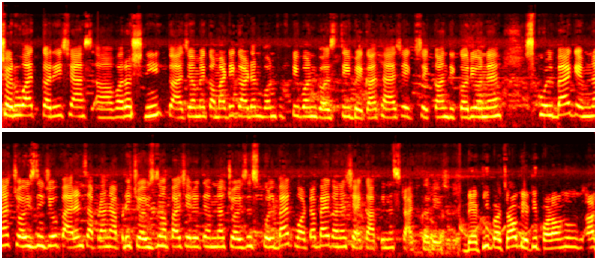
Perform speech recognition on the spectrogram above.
શરૂઆત કરી છે આ વર્ષની. તો આજે અમે Kamati garden one fifty one ગર્લ્સથી ભેગા થયા છે. એકસો એકાવન દીકરીઓને સ્કૂલ બેગ, એમના ચોઇસની જેવું પેરેન્ટ્સ આપણાને આપણી ચોઇસનું અપાય છે. એ રીતે એમના ચોઇસને સ્કૂલ બેગ, વોટર બેગ અને ચેક આપીને સ્ટાર્ટ કર્યું છે. બેટી બચાવો, બેટી પઢાવનું આ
